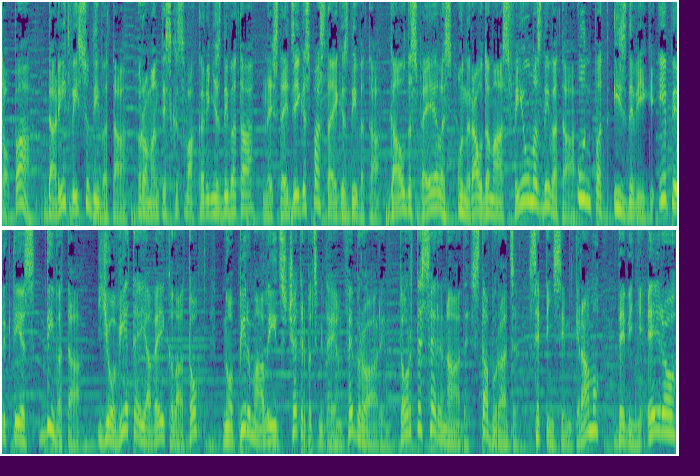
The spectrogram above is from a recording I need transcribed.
topā? Darīt visu divatā, romantiskas vakariņas divatā, nesteidzīgas pastaigas divatā, galda spēles un raudamās filmas divatā, un pat izdevīgi iepirkties divatā. Jo vietējā veikalā top no 1. līdz 14. februārim torte serenāde staburadze 700 gramu 9,99 eiro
